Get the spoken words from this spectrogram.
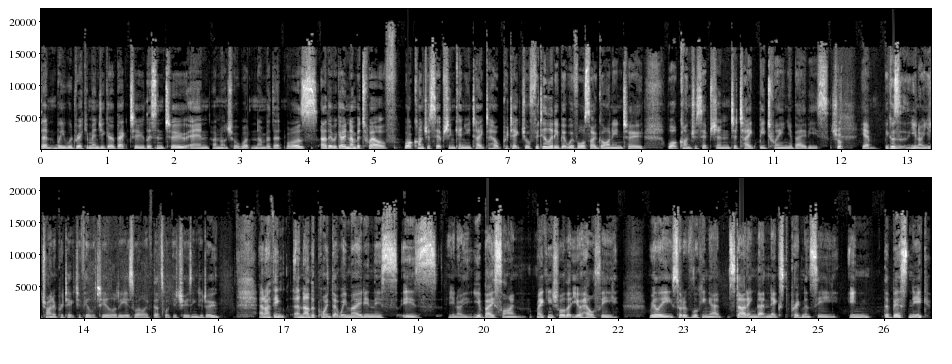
that we would recommend you go back to listen to. And I'm not sure what number that was. Oh, there we go. Number 12. What contraception can you take to help protect your fertility? But we've also gone into what contraception to take between your babies. Sure. Yeah, because, you know, you're trying to protect your fertility as well if that's what you're choosing to do. And I think another point that we made in this is, you know, your baseline, making sure that you're healthy, really sort of looking at starting that next pregnancy in the best nick.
